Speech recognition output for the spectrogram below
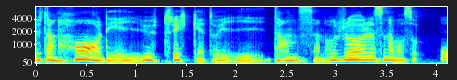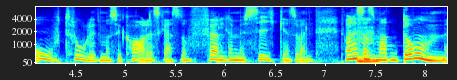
Utan har det i uttrycket och i dansen. Och rörelserna var så otroligt musikaliska. Alltså de följde musiken så väldigt. Det var nästan Mm. som att de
